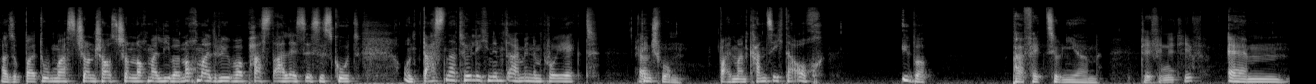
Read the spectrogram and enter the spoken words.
Also bei- du machst schon, schaust schon nochmal lieber nochmal drüber, passt alles, ist es gut. Und das natürlich nimmt einem in einem Projekt den Schwung, weil man kann sich da auch überperfektionieren. definitiv. Ähm,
